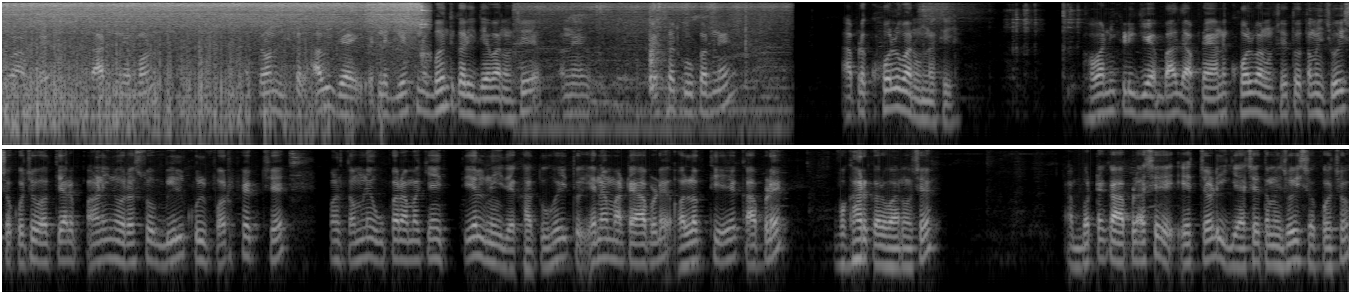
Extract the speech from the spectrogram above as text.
તો આપણે શાકને પણ ત્રણ વિસલ આવી જાય એટલે ગેસને બંધ કરી દેવાનો છે અને પ્રેશર કુકરને આપણે ખોલવાનું નથી હવા નીકળી ગયા બાદ આપણે આને ખોલવાનું છે તો તમે જોઈ શકો છો અત્યારે પાણીનો રસ્તો બિલકુલ પરફેક્ટ છે, પણ તમને ઉપર આમાં ક્યાંય તેલ નહીં દેખાતું હોય તો એના માટે આપણે અલગથી એક આપણે વઘાર કરવાનો છે. આ બટેકા આપણા છે, એ ચડી ગયા છે, તમે જોઈ શકો છો.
